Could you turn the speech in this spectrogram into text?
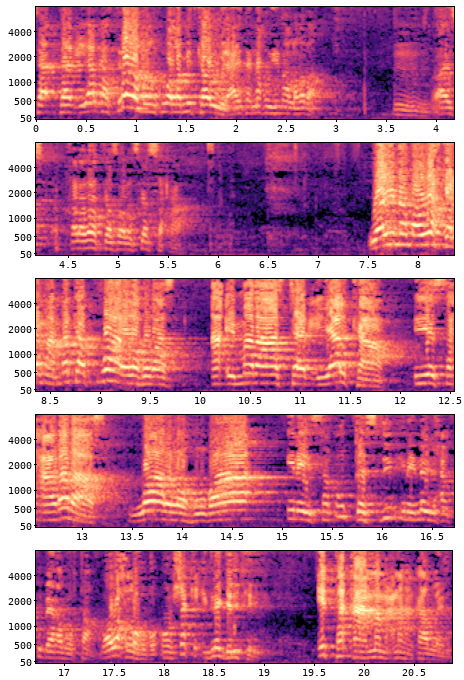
taabiciyaalkaas tirada badan kuwa lamidkaa wey ayta naxwihima labada khaladaadkaas waa la iska saxaa. Wa inamaa wax kale maa marka waa la hubaa a'imadaas taabiciyaalka iyo saxaabadaas waa la hubaa inaysan u qasdin inay nebi maxamed ku been abuurtaan. Waa wax la hubo oon shaki cidna geli karin. Cid taqaana macnahaan ka hadlayna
